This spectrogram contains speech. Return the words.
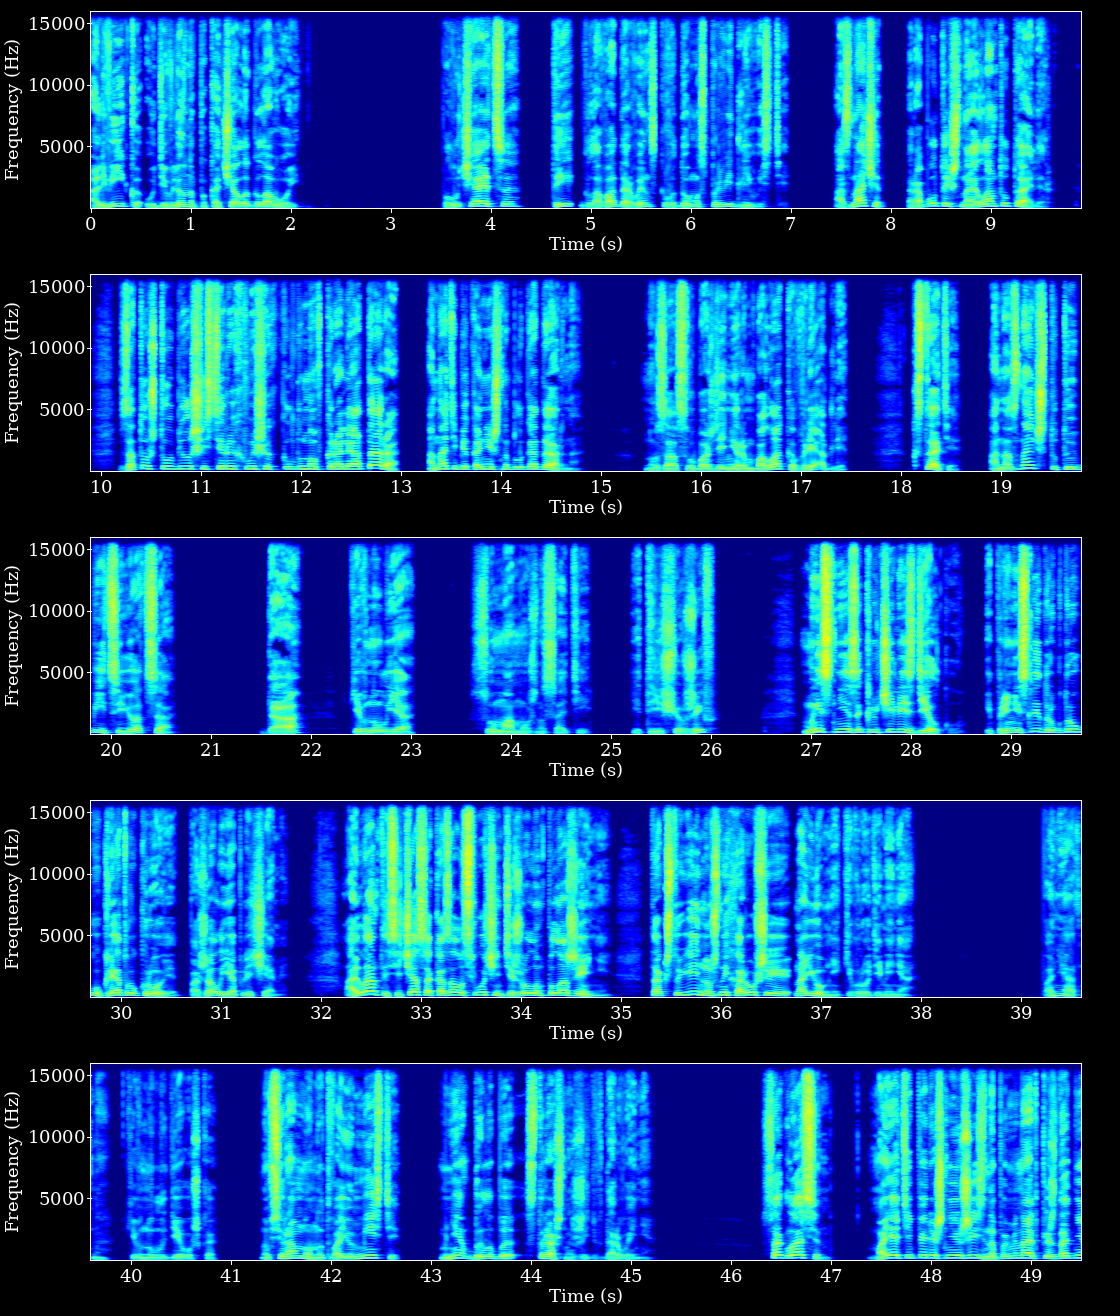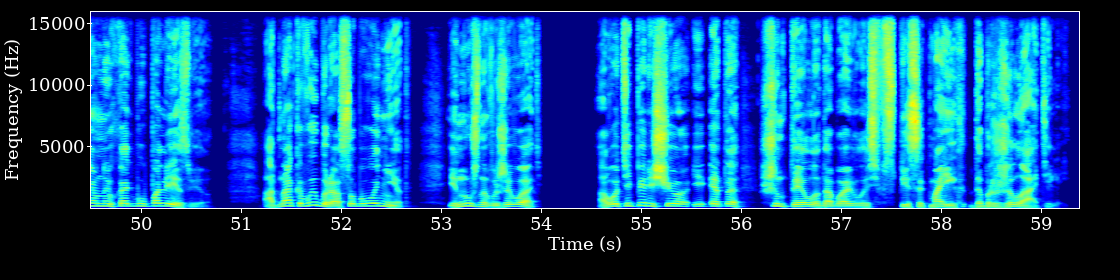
Альвийка удивленно покачала головой. «Получается, ты глава Дарвенского дома справедливости. А значит, работаешь на Эланту Тайлер. За то, что убил шестерых высших колдунов короля Атара, она тебе, конечно, благодарна. Но за освобождение Рамбалака вряд ли. Кстати, она знает, что ты убийца ее отца? Да, кивнул я. С ума можно сойти. И ты еще жив? Мы с ней заключили сделку и принесли друг другу клятву крови, пожал я плечами. Айланта сейчас оказалась в очень тяжелом положении, так что ей нужны хорошие наемники вроде меня. Понятно, кивнула девушка. Но все равно на твоем месте мне было бы страшно жить в Дарвене. Согласен. Моя теперешняя жизнь напоминает каждодневную ходьбу по лезвию. Однако выбора особого нет, и нужно выживать. А вот теперь еще и эта Шинтелла добавилась в список моих доброжелателей.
